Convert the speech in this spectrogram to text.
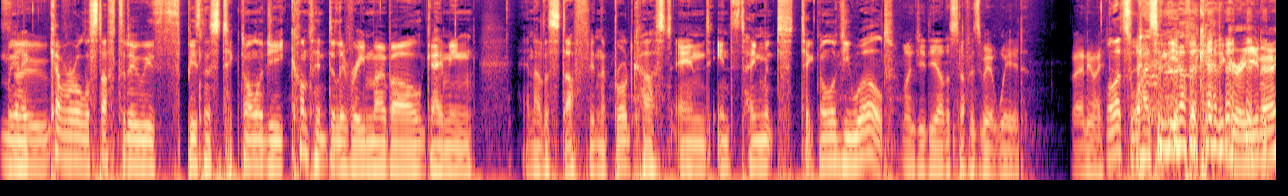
We're going to cover all the stuff to do with business technology, content delivery, mobile gaming, and other stuff in the broadcast and entertainment technology world. Mind you, the other stuff is a bit weird. But anyway. Well, that's why it's in the other category, you know.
